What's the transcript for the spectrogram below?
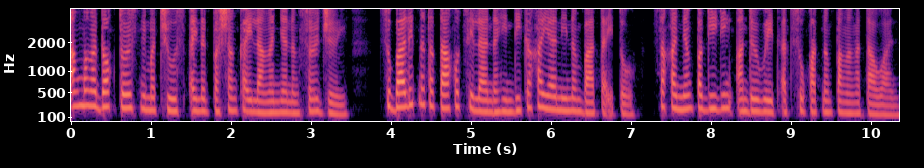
Ang mga doctors ni Matthews ay nagpasyang kailangan niya ng surgery, subalit natatakot sila na hindi kakayanin ng bata ito sa kanyang pagiging underweight at sukat ng pangangatawan.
